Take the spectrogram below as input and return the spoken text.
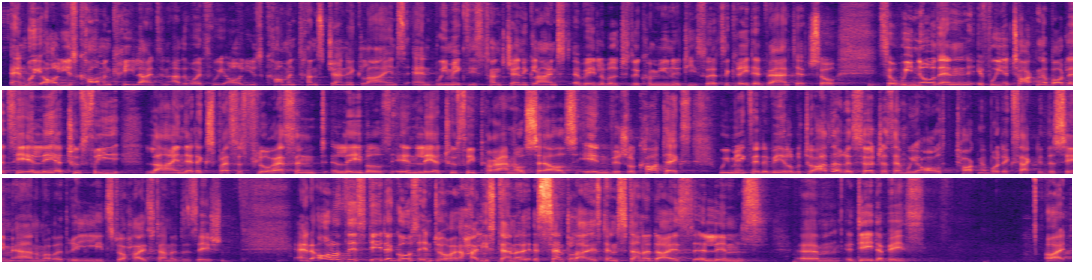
And we all use common Cre lines. In other words, we all use common transgenic lines, and we make these transgenic lines available to the community. So that's a great advantage. So, so we know then if we are talking about, let's say, a layer 2-3 line that expresses fluorescent labels in layer 2-3 pyramidal cells in visual cortex, we make that available to other researchers, and we're all talking about exactly the same animal. It really leads to a high standardization. And all of this data goes into highly standard, centralized and standardized LIMS um, database. All right.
